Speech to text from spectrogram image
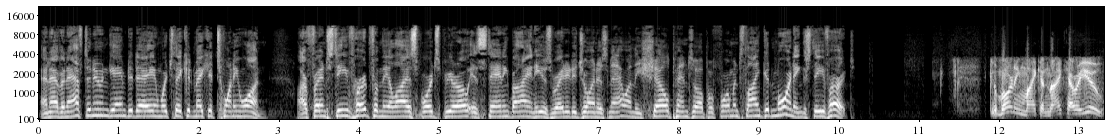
and have an afternoon game today in which they could make it 21. Our friend Steve Hirdt from the Elias Sports Bureau is standing by and he is ready to join us now on the Shell Pennzoil Performance Line. Good morning, Steve Hirdt. Good morning, Mike and Mike. How are you?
